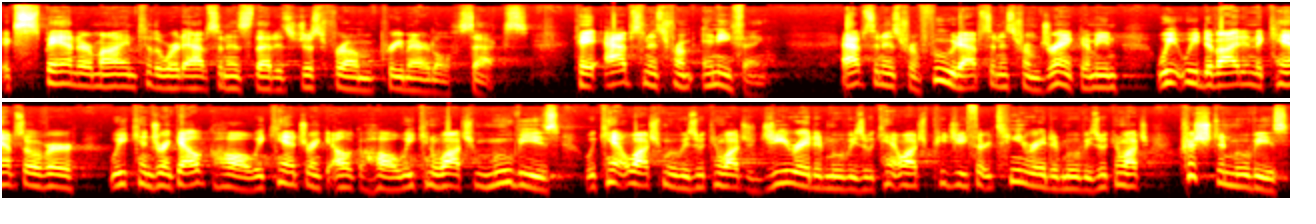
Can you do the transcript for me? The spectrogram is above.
expand our mind to the word abstinence that it's just from premarital sex. Okay, abstinence from anything. Abstinence from food, abstinence from drink. I mean, we, we divide into camps over we can drink alcohol, we can't drink alcohol, we can watch movies, we can't watch movies, we can watch G rated movies, we can't watch PG 13 rated movies, we can watch Christian movies.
